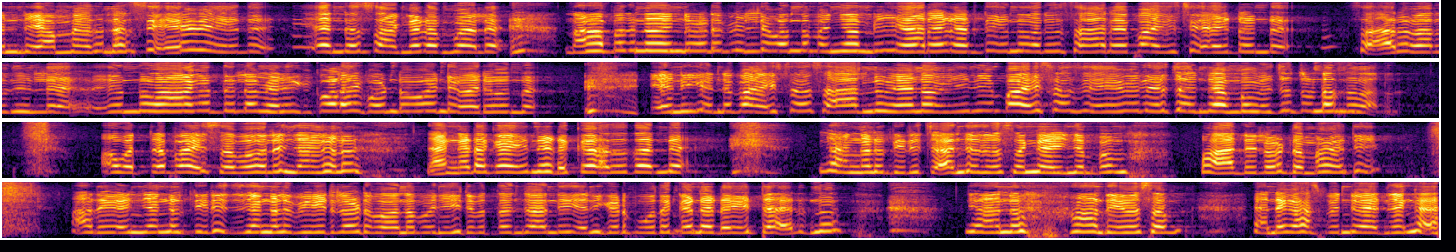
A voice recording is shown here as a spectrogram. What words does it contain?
എന്റെ അമ്മ അതിനെ സേവ് ചെയ്ത് എന്റെ സങ്കടം പോലെ നാൽപ്പതിനായിരം രൂപയുടെ ബില്ല് വന്നപ്പോൾ ഞാൻ ബി ആർ ഐയുടെ അടുത്ത് എന്ന് പറഞ്ഞ് സാറേ പൈസ ആയിട്ടുണ്ട്. സാറ് പറഞ്ഞില്ലേ എന്നും ആകത്തില്ല മെഡിക്കൽ കോളേജ് കൊണ്ടുപോകേണ്ടി വരുമെന്ന്. എനിക്ക് എന്റെ പൈസ സാറിന് വേണം ഇനിയും പൈസ സേവ് ചെയ്ത് എന്റെ അമ്മ വെച്ചിട്ടുണ്ടെന്ന് പറഞ്ഞു. ആ ഒറ്റ പൈസ പോലും ഞങ്ങൾ ഞങ്ങളുടെ കയ്യിൽ നിന്ന് എടുക്കാതെ തന്നെ ഞങ്ങൾ തിരിച്ച് അഞ്ച് ദിവസം കഴിഞ്ഞപ്പം വാർഡിലോട്ട് മാറ്റി. അത് കഴിഞ്ഞ് ഞങ്ങൾ തിരിച്ച് ഞങ്ങൾ വീട്ടിലോട്ട് പോകുന്നപ്പോൾ ഇരുപത്തഞ്ചാം തീയതി എനിക്കൊരു പുതുക്കേണ്ട ഡേറ്റ് ആയിരുന്നു. ഞാൻ ആ ദിവസം എന്റെ ഹസ്ബൻഡുമായിട്ട് ഞങ്ങൾ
